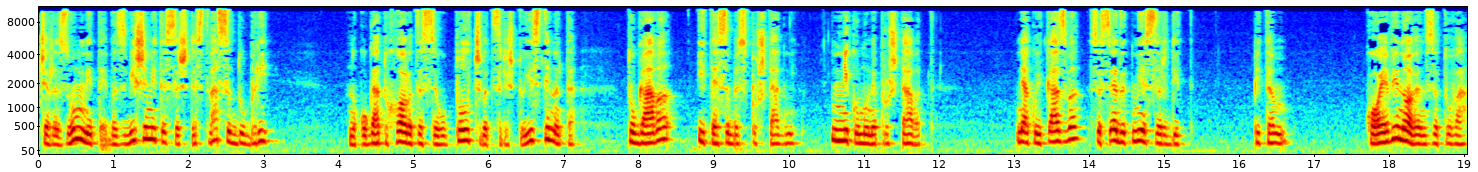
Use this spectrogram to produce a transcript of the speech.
че разумните, възвишените същества са добри. Но когато хората се опълчват срещу истината, тогава и те са безпощадни. Никому не прощават. Някой казва, съседът ми е сърдит. Питам, кой е виновен за това?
